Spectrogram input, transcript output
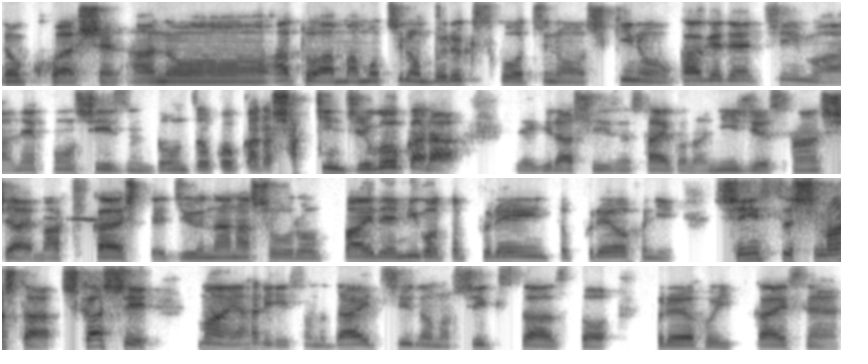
No question. あのー、あとは、まあ、もちろんブルックスコーチの指揮のおかげでチームはね、今シーズンどん底から借金15からレギュラーシーズン最後の23試合巻き返して17勝6敗で見事プレイインとプレーオフに進出しました。しかし、まあ、やはりその第一シードのシクサーズとプレーオフ1回戦、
